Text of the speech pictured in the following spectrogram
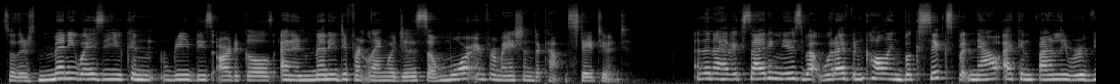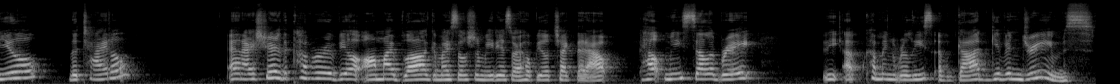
So there's many ways that you can read these articles and in many different languages, so more information to come. Stay tuned. And then I have exciting news about what I've been calling book 6, but now I can finally reveal the title. And I shared the cover reveal on my blog and my social media, so I hope you'll check that out. Help me celebrate the upcoming release of God Given Dreams.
